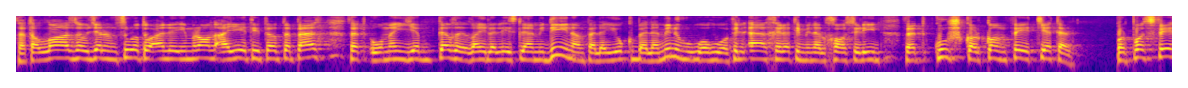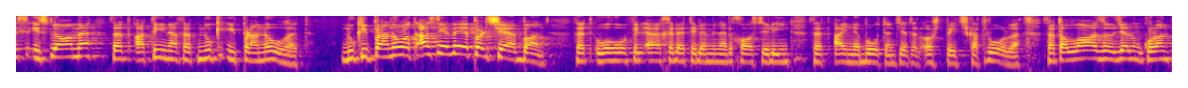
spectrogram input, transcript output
Thot Allah Azza wa Jall në suratu Ali Imran ajeti 85 Thot wa man yabtaghi ghayra al-islami dinan Falan yuqbala minhu Wa huwa fil akhirati min al khasirin Thot kush kërkon fe tjetër Përpos fesë islame Thot atina thot nuk i pranohet Nuk i pranohet asnjë vepër që e ban Thot wa huwa fil akhirati la min al khasirin, thot ai në botën tjetër është prej shkatruarve. Thot Allah azza wa jalla në Kur'an,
